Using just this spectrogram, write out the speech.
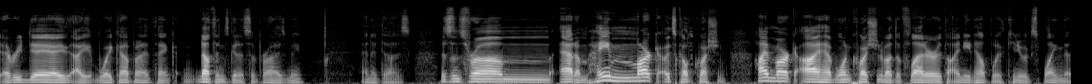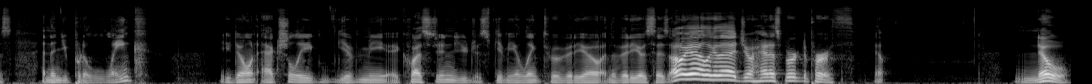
Every day I, I wake up and I think nothing's going to surprise me. And it does. This one's from Adam. Hey, Mark. It's called Question. Hi, Mark. I have one question about the flat earth I need help with. Can you explain this? And then you put a link. You don't actually give me a question. You just give me a link to a video. And the video says, oh, yeah, look at that. Johannesburg to Perth. Yep. No,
